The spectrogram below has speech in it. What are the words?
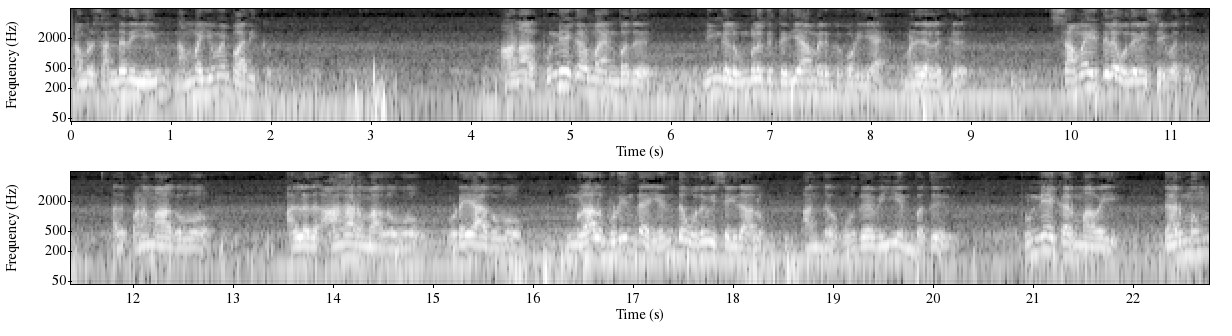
நம்முடைய சந்ததியையும் நம்மையுமே பாதிக்கும். ஆனால் புண்ணிய கர்மா என்பது நீங்கள் உங்களுக்கு தெரியாமல் இருக்கக்கூடிய மனிதர்களுக்கு சமயத்தில் உதவி செய்வது அது பணமாகவோ அல்லது ஆகாரமாகவோ உடையாகவோ உங்களால் முடிந்த எந்த உதவி செய்தாலும் அந்த உதவி என்பது புண்ணிய கர்மாவை தர்மம்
